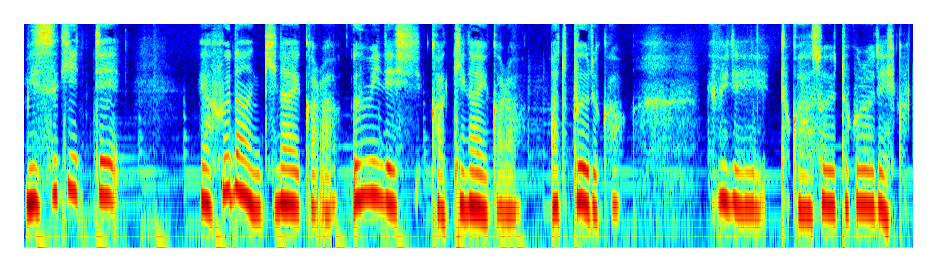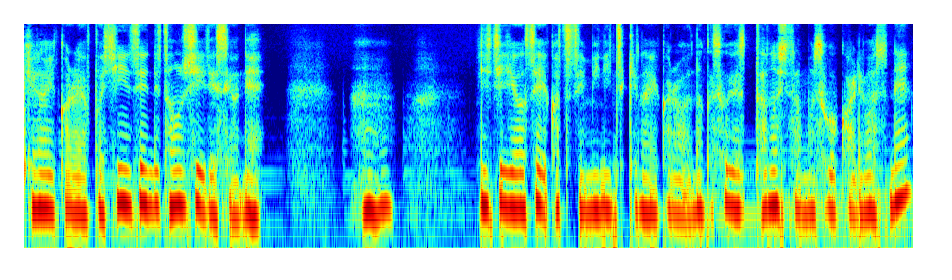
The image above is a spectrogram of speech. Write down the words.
水着って、いや、普段着ないから、海でしか着ないから、あとプールか。海でとかそういうところでしか着ないから、やっぱ新鮮で楽しいですよね。うん。日常生活で身につけないから、なんかそういう楽しさもすごくありますね。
